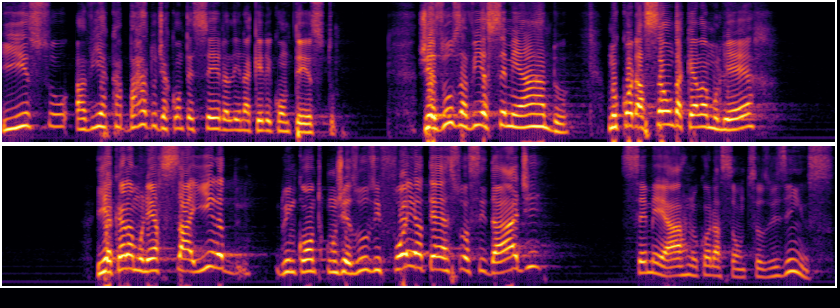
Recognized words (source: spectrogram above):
E isso havia acabado de acontecer ali naquele contexto. Jesus havia semeado no coração daquela mulher, e aquela mulher saíra do encontro com Jesus e foi até a sua cidade semear no coração de seus vizinhos.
